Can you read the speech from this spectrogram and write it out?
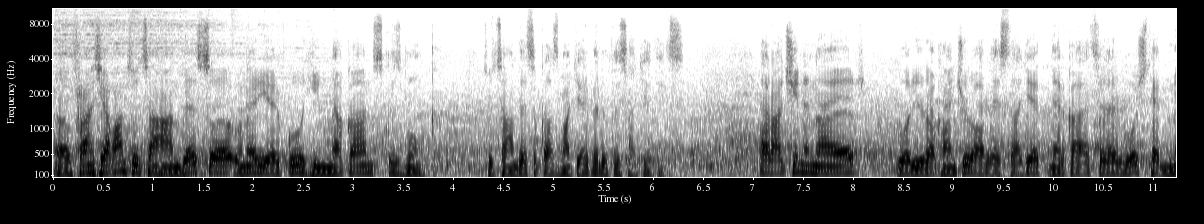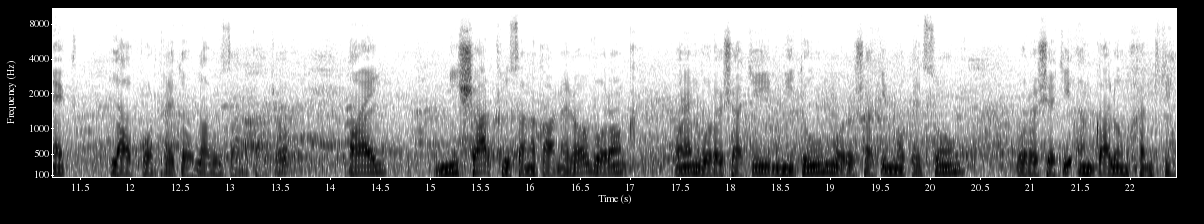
Ֆրանսիական ցուցահանդեսը ուներ երկու հիմնական սկզբունք ցուցահանդեսը կազմակերպելու տեսակետից։ Առաջինը նա էր, որ յուրաքանչյուր արվեստագետ ներկայացրել էր ոչ թե մեկ լավ պորտրետով, լավ լուսանկարով, այլ մի շարք լուսանկարներով, որոնք ունեն որոշակի միտում, որոշակի մոտեցում, որոշակի ընկալում խնդրի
